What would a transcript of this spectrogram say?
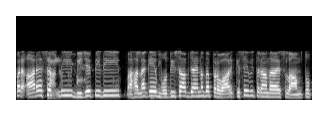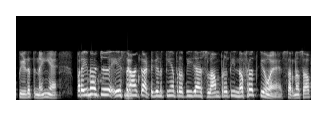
ਪਰ ਆਰਐਸਐਸ। ਦੀ ਬੀਜੇਪੀ ਦੀ ਹਾਲਾਂਕਿ ਮੋਦੀ ਸਾਹਿਬ ਜਾਂ ਇਹਨਾਂ ਦਾ ਪਰਿਵਾਰ ਕਿਸੇ ਵੀ ਤਰ੍ਹਾਂ ਦਾ ਇਸਲਾਮ ਤੋਂ ਪੀੜਤ ਨਹੀਂ ਹੈ ਪਰ ਇਹਨਾਂ 'ਚ ਇਸ ਤਰ੍ਹਾਂ ਘੱਟ ਗਿਣਤੀਆਂ ਪ੍ਰਤੀ ਜਾਂ ਇਸਲਾਮ ਪ੍ਰਤੀ ਨਫ਼ਰਤ ਕਿਉਂ ਹੈ ਸਰਨਾ ਸਾਹਿਬ?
